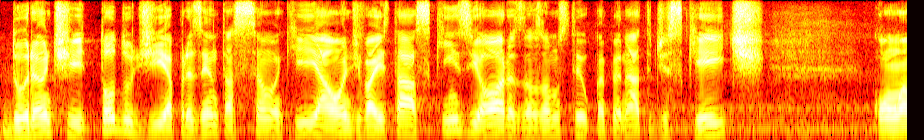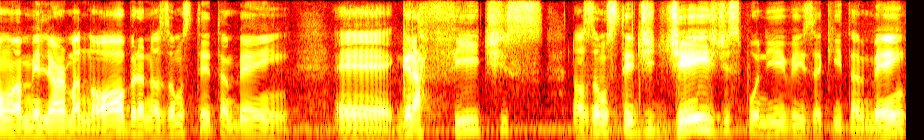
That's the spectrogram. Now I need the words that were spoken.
durante todo o dia, apresentação aqui, aonde vai estar às 15 horas, nós vamos ter o campeonato de skate com uma melhor manobra. Nós vamos ter também é, grafites, nós vamos ter DJs disponíveis aqui também,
